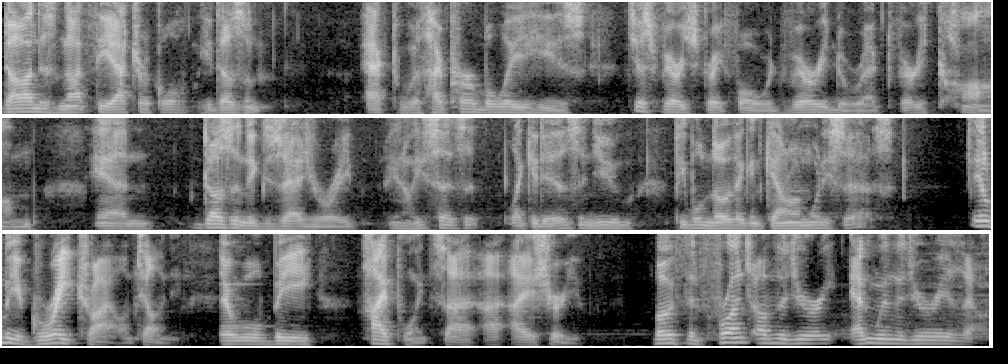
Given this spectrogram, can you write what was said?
Don is not theatrical. He doesn't act with hyperbole. He's just very straightforward, very direct, very calm, and doesn't exaggerate. You know, he says it like it is, and you people know they can count on what he says. It'll be a great trial, I'm telling you. There will be high points, I, I, I assure you, both in front of the jury and when the jury is out.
